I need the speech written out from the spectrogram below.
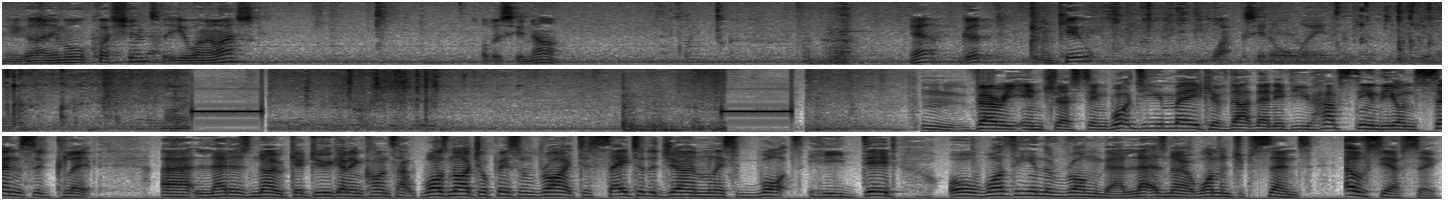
You got any more questions that you want to ask? Obviously not. Yeah, good. Thank you. Waxing all way in. You know. My Mm, very interesting. What do you make of that then? If you have seen the uncensored clip, uh, let us know. Do get in contact. Was Nigel Pearson right to say to the journalist what he did, or was he in the wrong there? Let us know at 100% LCFC.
